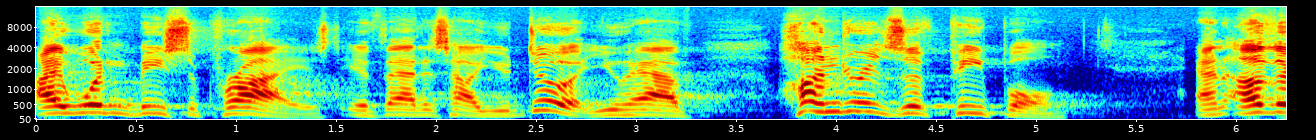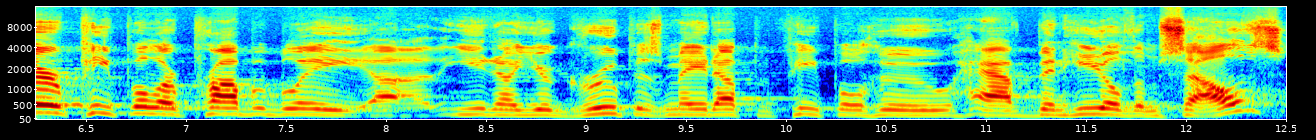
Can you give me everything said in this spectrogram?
I wouldn't be surprised if that is how you do it. You have hundreds of people, and other people are probably, uh, you know, your group is made up of people who have been healed themselves.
